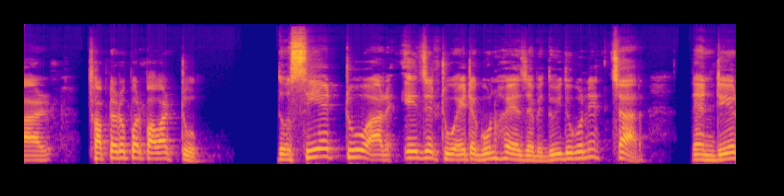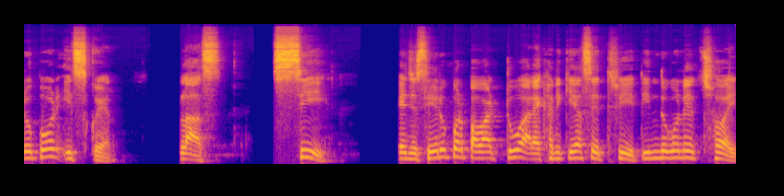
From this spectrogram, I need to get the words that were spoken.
আর সবটার উপর পাওয়ার টু তো সি এর টু আর এ যে টু এটা গুণ হয়ে যাবে দুই দুগুণে চার। দেন ডি এর উপর স্কোয়ার প্লাস সি এই যে সি এর উপর পাওয়ার টু আর এখানে কি আছে? থ্রি তিন দুগুণে ছয়।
